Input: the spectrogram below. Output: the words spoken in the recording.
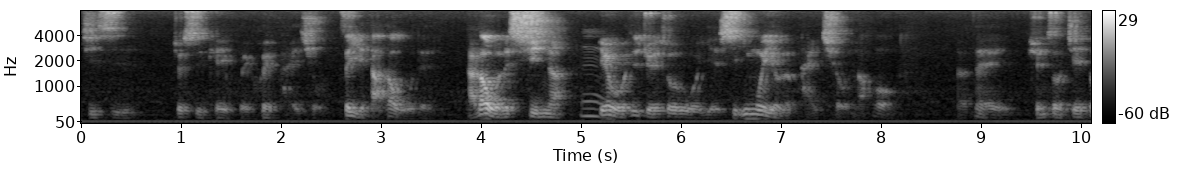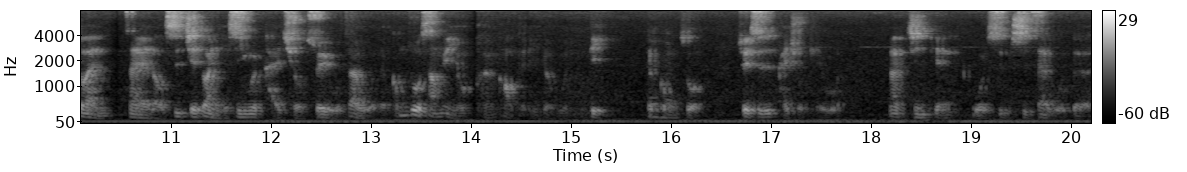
其实就是可以回馈排球，这也达到我的打到我的心啊。嗯因为我是觉得说，我也是因为有了排球，然后呃，在选手阶段，在老师阶段也是因为排球，所以我在我的工作上面有很好的一个稳定的工作，所以这是排球给我的。那今天我是不是在我的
